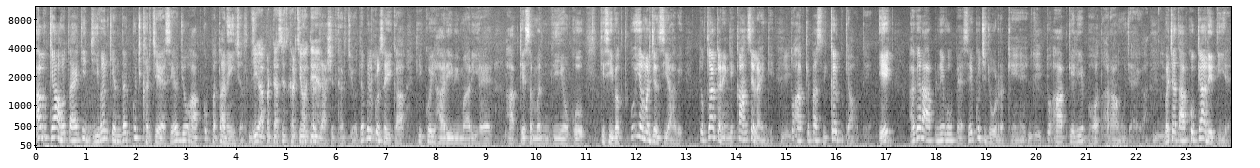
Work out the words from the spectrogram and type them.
अब क्या होता है कि जीवन के अंदर कुछ खर्चे ऐसे हैं जो आपको पता नहीं चलते। जी अप्रत्याशित खर्चे होते हैं। अप्रत्याशित खर्चे होते हैं बिल्कुल सही कहा कि कोई हारी बीमारी है आपके संबंधियों को किसी वक्त कोई इमरजेंसी आ गई तो क्या करेंगे? कहाँ से लाएँगे? तो आपके पास विकल्प क्या होते हैं? एक अगर आपने वो पैसे कुछ जोड़ रखे हैं तो आपके लिए बहुत आराम हो जाएगा। बचत आपको क्या देती है?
